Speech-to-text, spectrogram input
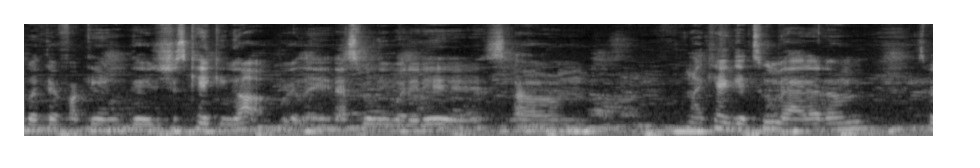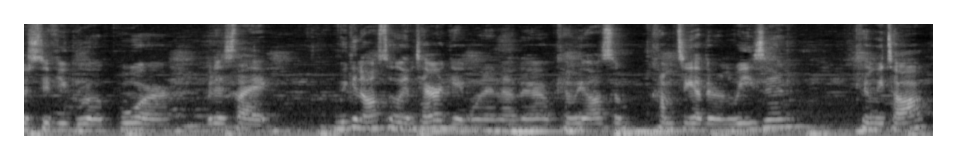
but they're fucking, they're just caking up. Really, that's really what it is. Um, I can't get too mad at them, especially if you grew up poor. But it's like we can also interrogate one another. Can we also come together and reason? Can we talk?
